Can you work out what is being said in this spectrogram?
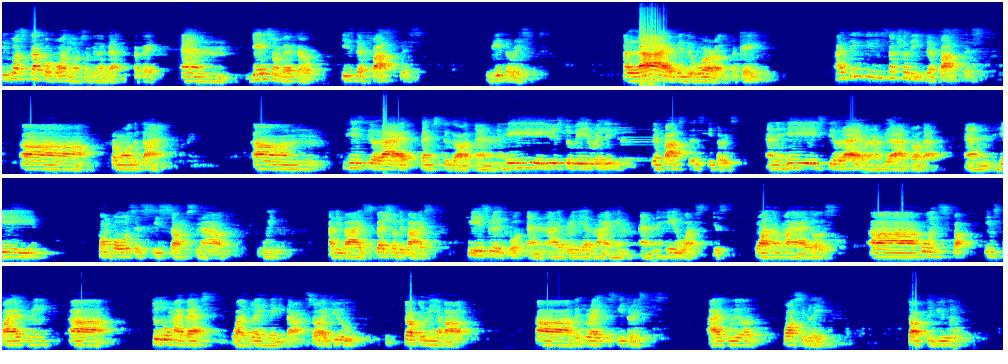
it was Cacophony or something like that. Okay, and Jason Becker is the fastest guitarist alive in the world. Okay, I think he's actually the fastest uh, from all the time. Um, he's still alive, thanks to God, and he used to be really the fastest guitarist and he is still alive and I'm glad about that. And he composes his songs now with a device, special device. He is really cool and I really admire him and he was just one of my idols uh, who insp inspired me uh, to do my best while playing the guitar. So if you talk to me about uh, the greatest guitarists, I will possibly talk to you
